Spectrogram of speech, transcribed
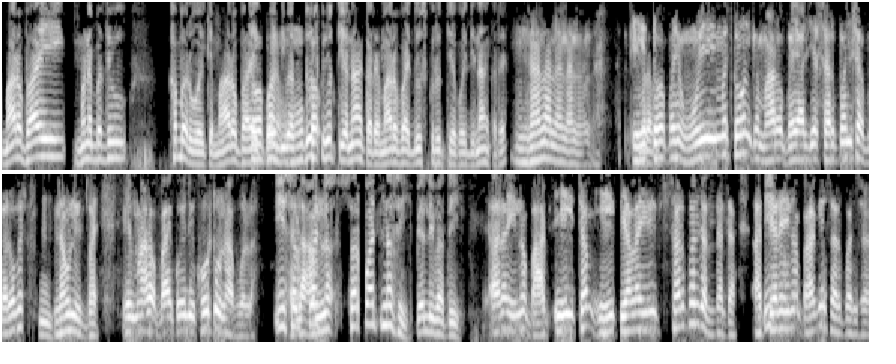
મારો ભાઈ મને બધું ખબર હોય કે મારો ભાઈ કોઈ દિવસ દુષ્કૃત્ય ના કરે મારો ભાઈ દુષ્કૃત્ય કોઈ દી ના કરે. ના ના ના ના ના. એ તો પછી હું એમ જ કહું કે મારો ભાઈ આ જે સરપંચ છે બરોબર. નવનીતભાઈ. એ મારો ભાઈ કોઈ દી ખોટું ના બોલે. ઈ સરપંચ સરપંચ નથી પેલી વાત ઈ. અરે એનો ભાગ એ ચમ એ પેલા એ સરપંચ જ હતા અત્યારે એના ભાભી સરપંચ છે.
